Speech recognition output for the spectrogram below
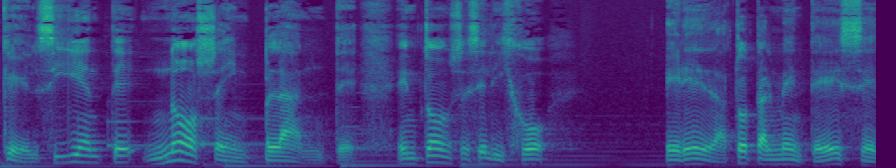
que el siguiente no se implante. Entonces el hijo hereda totalmente ese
